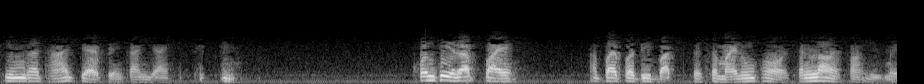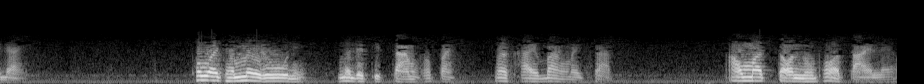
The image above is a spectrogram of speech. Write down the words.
พิมพ์คาถาแจกเป็นการใหญ่ คนที่รับไปเอาไปปฏิบัติในสมัยหลวงพ่อ ฉันเล่าให้ฟังอีกไม่ได้ เพราะว่าฉันไม่รู้นี่ไม่ได้ติดตามเขาไปว่าใครบ้างไม่ทราบ เอามาตอนหลวงพ่อตายแล้ว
